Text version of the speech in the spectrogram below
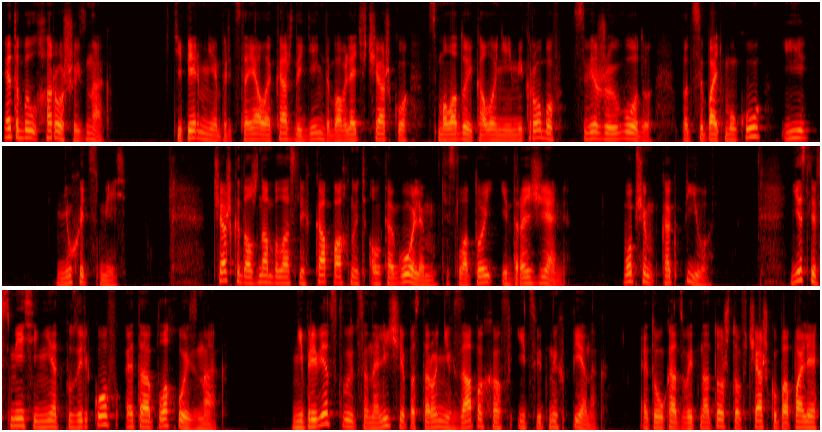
Это был хороший знак. Теперь мне предстояло каждый день добавлять в чашку с молодой колонией микробов свежую воду, подсыпать муку и нюхать смесь. Чашка должна была слегка пахнуть алкоголем, кислотой и дрожжами. В общем, как пиво. Если в смеси нет пузырьков, это плохой знак. Не приветствуется наличие посторонних запахов и цветных пенок. Это указывает на то, что в чашку попали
